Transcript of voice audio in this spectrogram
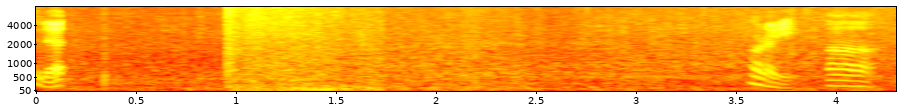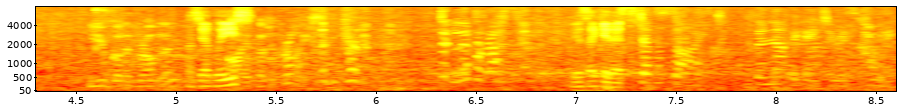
That. Alrighty, uh, You got a problem? Please. I got a prize. Deliver us. yes, I get it. Step aside. The navigator is coming.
